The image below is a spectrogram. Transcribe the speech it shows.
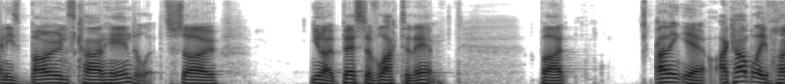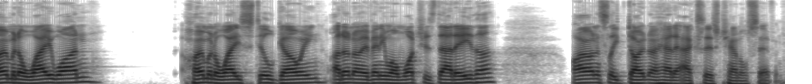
and his bones can't handle it. So, you know, best of luck to them. But I think, yeah, I can't believe Home and Away won. Home and Away still going. I don't know if anyone watches that either. I honestly don't know how to access Channel 7.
